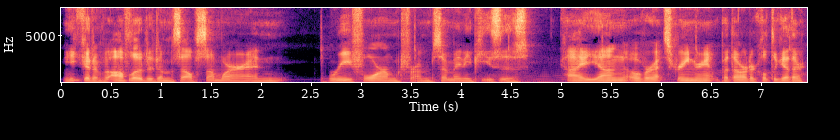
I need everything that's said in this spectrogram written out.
he could have offloaded himself somewhere and reformed from so many pieces. Kai Young over at Screen Rant put the article together.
